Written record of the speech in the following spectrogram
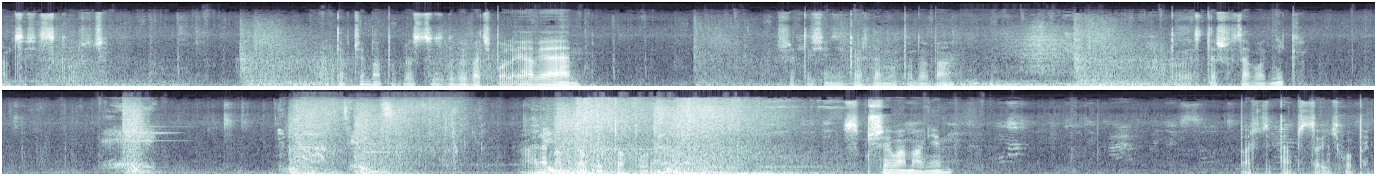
Tam coś skurcze. No i tak trzeba po prostu zdobywać pole. Ja wiem, że to się nie każdemu podoba. To jest też zawodnik. Ale mam dobry topór. Z przełamaniem. Patrzcie, tam stoi chłopek.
